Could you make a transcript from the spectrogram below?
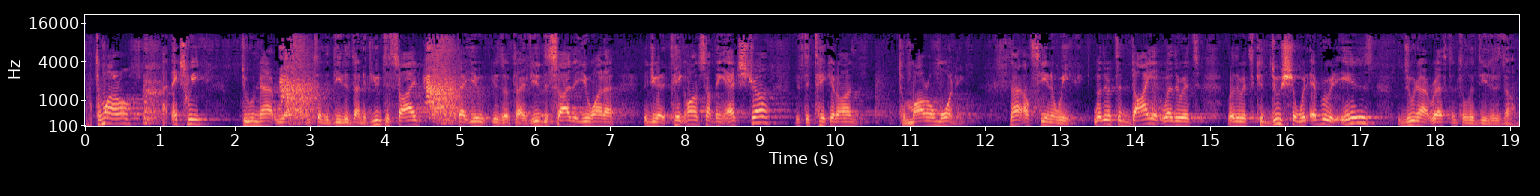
not tomorrow, not next week. Do not rest until the deed is done. If you decide that you, if you decide that you want to, that you got to take on something extra, you have to take it on tomorrow morning. Not I'll see you in a week whether it's a diet, whether it's whether it's kedusha, whatever it is, do not rest until the deed is done.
